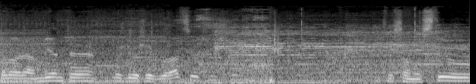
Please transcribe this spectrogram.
Kolory ambiente, możliwość regulacji oczywiście. To samo z tyłu.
